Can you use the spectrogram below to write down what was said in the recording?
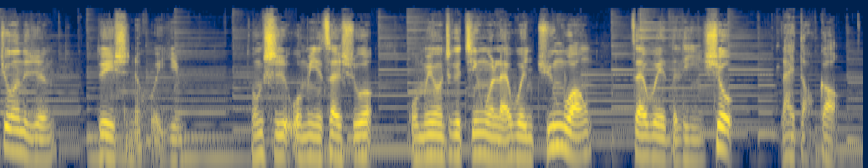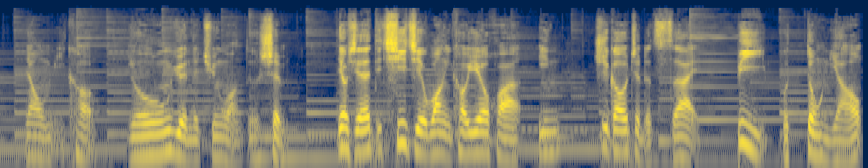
救恩的人。对神的回应，同时我们也在说，我们用这个经文来为君王在位的领袖来祷告，让我们依靠永远的君王得胜。要写在第七节，王依靠耶和华，因至高者的慈爱必不动摇。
